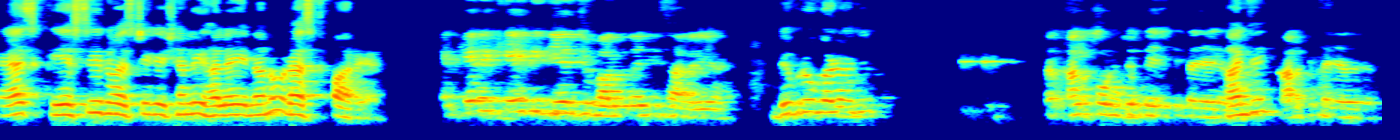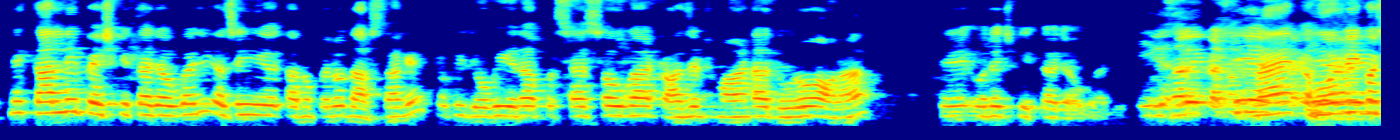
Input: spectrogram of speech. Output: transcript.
ਐਸ ਕੇਸ ਦੀ ਇਨਵੈਸਟੀਗੇਸ਼ਨ ਲਈ ਹਲੇ ਇਹਨਾਂ ਨੂੰ ਅਰੈਸਟ ਪਾ ਰਹੇ ਹਾਂ ਇਹ ਕਿਹੜੇ ਕਿਹੜੀ ਜੇਲ੍ਹ 'ਚ ਬੰਦ ਨੇ ਜੀ ਸਾਰੇ ਆ? ਡਿਬਰੂਗੜ੍ਹ ਆ ਜੀ। ਕੱਲ ਕੋਰਟ 'ਚ ਪੇਸ਼ ਕੀਤਾ ਜਾਏਗਾ। ਹਾਂਜੀ। ਕੱਲ ਕੀਤਾ ਜਾਏਗਾ। ਨਹੀਂ ਕੱਲ ਨਹੀਂ ਪੇਸ਼ ਕੀਤਾ ਜਾਊਗਾ ਜੀ। ਅਸੀਂ ਤੁਹਾਨੂੰ ਪਹਿਲਾਂ ਦੱਸ ਦਾਂਗੇ ਕਿਉਂਕਿ ਜੋ ਵੀ ਇਹਦਾ ਪ੍ਰੋਸੈਸ ਹੋਊਗਾ ਟ੍ਰਾਂਜ਼ਿਟ ਰਿਮਾਂਡ ਆ ਦੂਰੋਂ ਆਉਣਾ ਤੇ ਉਹਦੇ ਚ ਕੀਤਾ ਜਾਊਗਾ ਜੀ। ਇਹ ਸਾਰੇ ਇਕੱਠੇ ਮੈਂ ਹੋਰ ਵੀ ਕੁਝ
